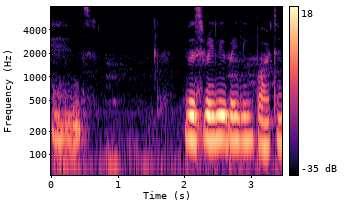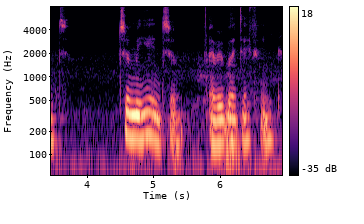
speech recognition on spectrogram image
And it was really, really important to me and to everybody, I think.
